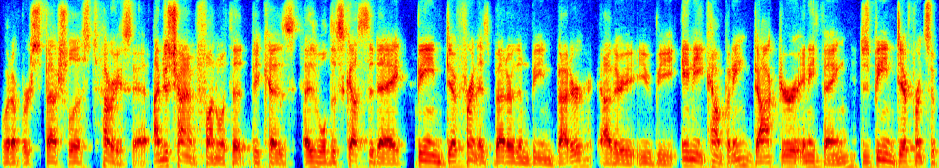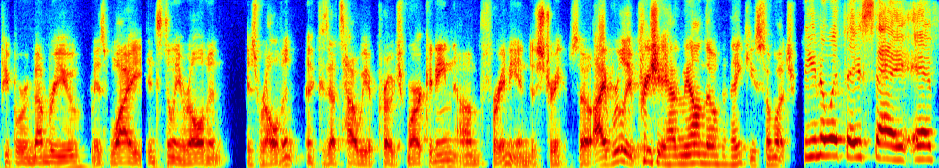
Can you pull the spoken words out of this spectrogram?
whatever specialist, however you say it. I'm just trying to have fun with it because, as we'll discuss today, being different is better than being better. Either you be any company, doctor, anything, just being different so people remember you is why instantly relevant is relevant because that's how we approach marketing um, for any industry. So I really appreciate having me on, though. Thank you so much. You know what they say: if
